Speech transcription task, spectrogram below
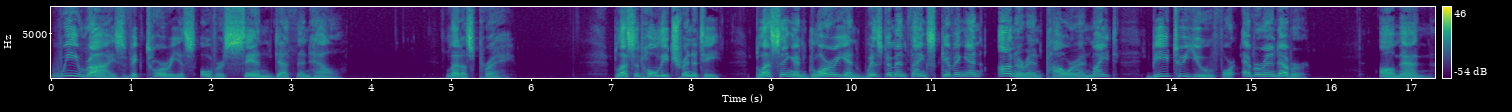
we rise victorious over sin, death, and hell. Let us pray. Blessed Holy Trinity, blessing and glory and wisdom and thanksgiving and honor and power and might be to you for ever and ever. Amen.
